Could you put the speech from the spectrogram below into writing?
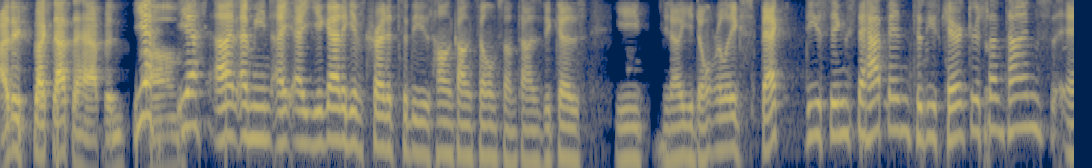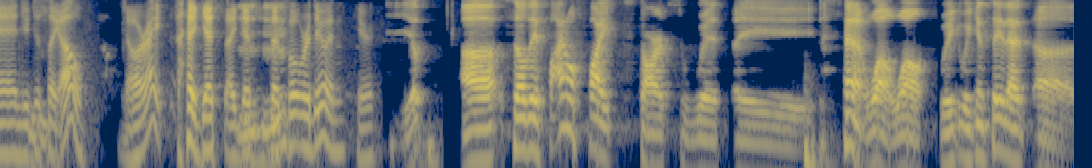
I'd expect that to happen. Yeah, um, yeah. I, I mean, I, I you got to give credit to these Hong Kong films sometimes because you you know you don't really expect these things to happen to these characters sometimes, and you're just mm-hmm. like, oh, all right. I guess I guess mm-hmm. that's what we're doing here. Yep. Uh, so the final fight starts with a well, well, we, we can say that uh,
